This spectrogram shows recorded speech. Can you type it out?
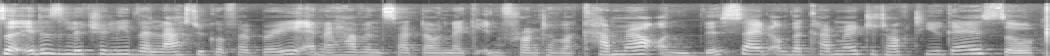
So it is literally the last week of February and I haven't sat down like in front of a camera on this side of the camera to talk to you guys. So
